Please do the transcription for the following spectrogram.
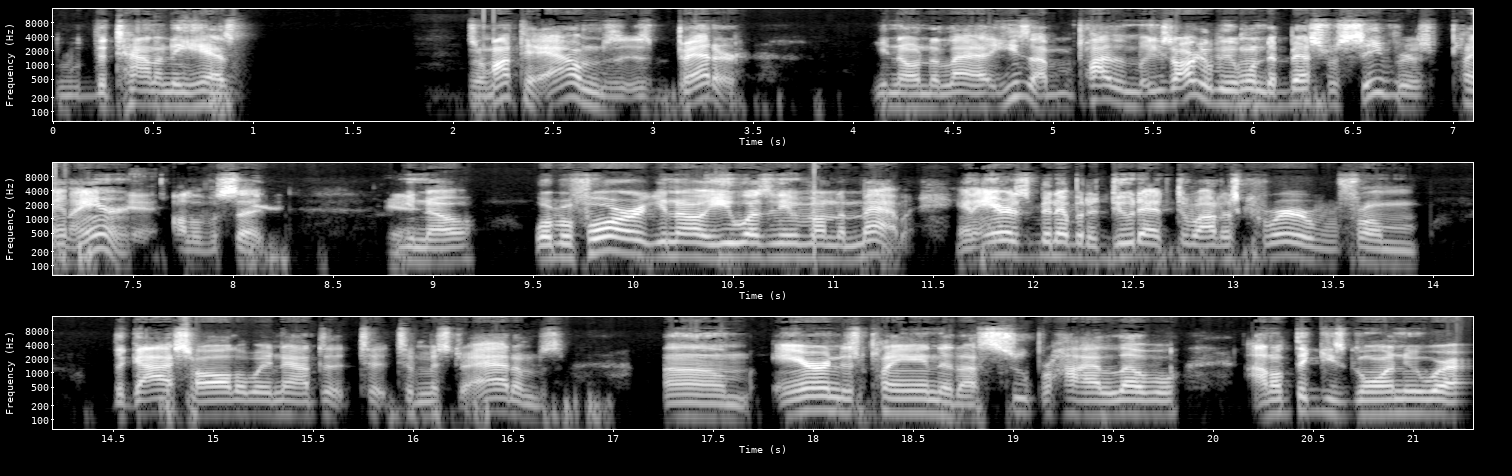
the talent he has. Monte Adams is better. You know, in the last, he's probably he's arguably one of the best receivers playing Aaron. All of a sudden, yeah. you know, where before, you know, he wasn't even on the map. And Aaron's been able to do that throughout his career, from the guys all the way now to, to, to Mr. Adams. Um, Aaron is playing at a super high level. I don't think he's going anywhere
